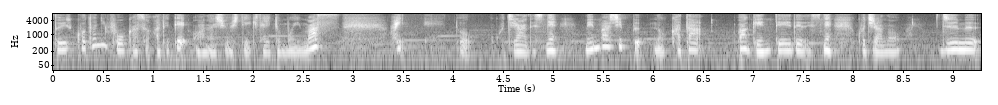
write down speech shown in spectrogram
ということにフォーカスを当ててお話をしていきたいと思います。はい、えーと、こちらはですねメンバーシップの方は限定でですねこちらの Zoom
